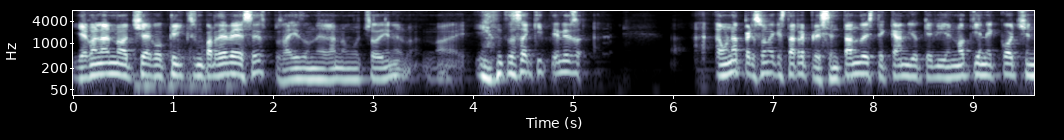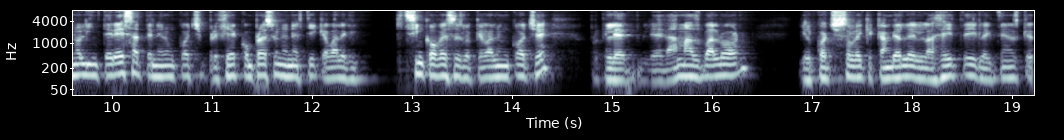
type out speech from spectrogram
Llego en la noche, hago clics un par de veces, pues ahí es donde gano mucho dinero. Y entonces aquí tienes a una persona que está representando este cambio que vive, no tiene coche, no le interesa tener un coche, prefiere comprarse un NFT que vale cinco veces lo que vale un coche, porque le, da más valor y el coche solo hay que cambiarle el aceite y le tienes que,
